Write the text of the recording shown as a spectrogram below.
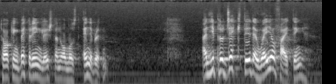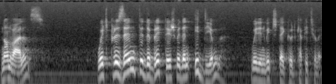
talking better English than almost any Briton, And he projected a way of fighting non-violence, which presented the British with an idiom within which they could capitulate.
